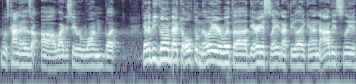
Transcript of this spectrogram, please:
was kind of his uh, wide receiver one. But gonna be going back to old familiar with uh, Darius Slayton. I feel like, and obviously,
